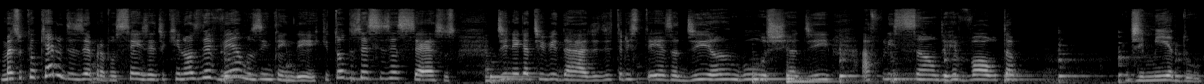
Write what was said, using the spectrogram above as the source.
Mas o que eu quero dizer para vocês é de que nós devemos entender que todos esses excessos de negatividade, de tristeza, de angústia, de aflição, de revolta, de medo,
